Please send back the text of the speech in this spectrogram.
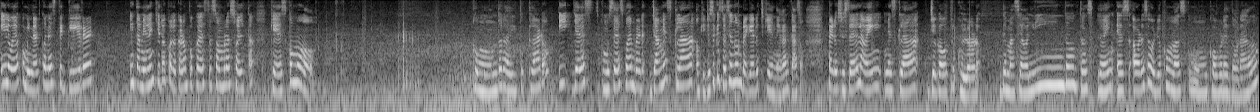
Y lo voy a combinar con este glitter. Y también le quiero colocar un poco de esta sombra suelta que es como como un doradito claro. Y ya les, como ustedes pueden ver ya mezclada, aunque yo sé que estoy haciendo un reguero chiquillos, no hagan caso pero si ustedes la ven mezclada llega a otro color demasiado lindo. Entonces lo ven es ahora se volvió como más como un cobre dorado.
